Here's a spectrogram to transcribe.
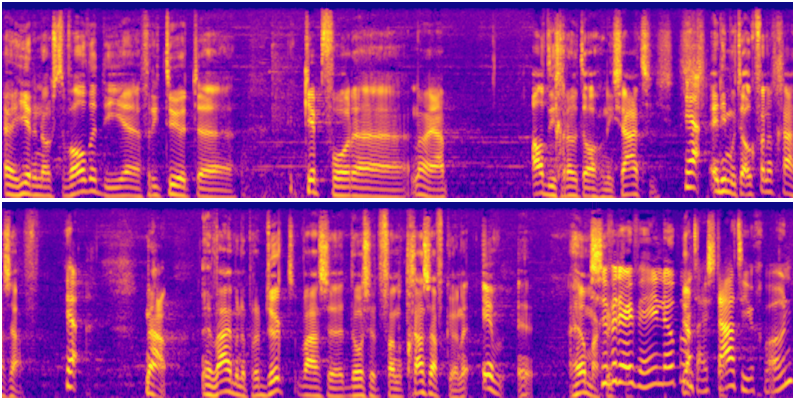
hier in Oosterwolde... die frituurt kip voor nou ja, al die grote organisaties. Ja. En die moeten ook van het gas af. Ja. Nou, wij hebben een product waar ze door ze van het gas af kunnen. In, heel makkelijk. Zullen we er even heen lopen? Want hij staat hier gewoon.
